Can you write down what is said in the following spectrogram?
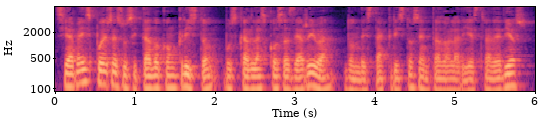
Si habéis pues resucitado con Cristo, buscad las cosas de arriba, donde está Cristo sentado a la diestra de Dios.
